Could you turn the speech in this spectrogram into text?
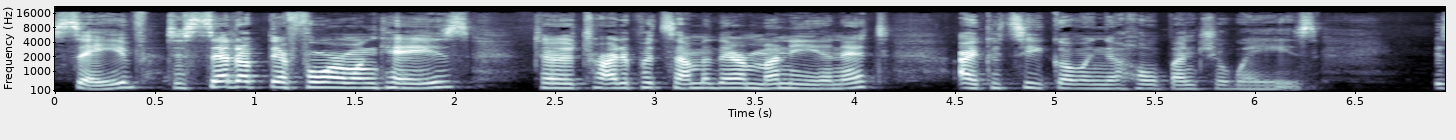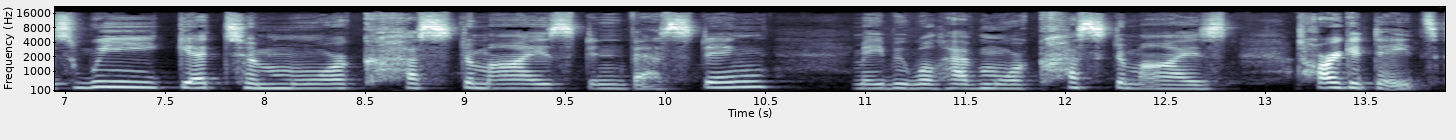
save, to set up their 401ks, to try to put some of their money in it. I could see going a whole bunch of ways as we get to more customized investing, maybe we'll have more customized target dates.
